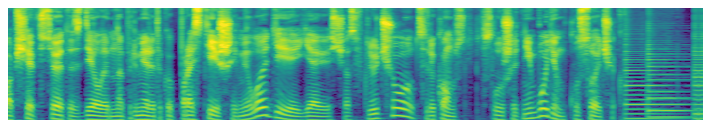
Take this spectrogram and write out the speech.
вообще все это сделаем на примере такой простейшей мелодии. Я ее сейчас включу, целиком слушать не будем, кусочек. Кусочек.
